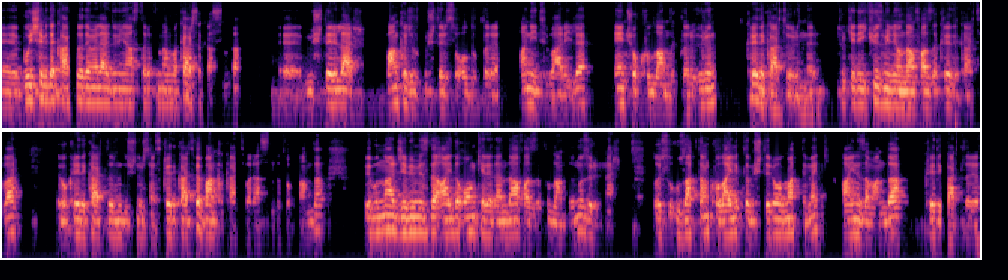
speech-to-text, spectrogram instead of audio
E, bu işe bir de kartlı ödemeler dünyası tarafından bakarsak aslında e, müşteriler bankacılık müşterisi oldukları an itibariyle en çok kullandıkları ürün kredi kartı ürünleri. Türkiye'de 200 milyondan fazla kredi kartı var. Ve o kredi kartlarını düşünürseniz kredi kartı ve banka kartı var aslında toplamda. Ve bunlar cebimizde ayda 10 kereden daha fazla kullandığımız ürünler. Dolayısıyla uzaktan kolaylıkla müşteri olmak demek aynı zamanda kredi kartları,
